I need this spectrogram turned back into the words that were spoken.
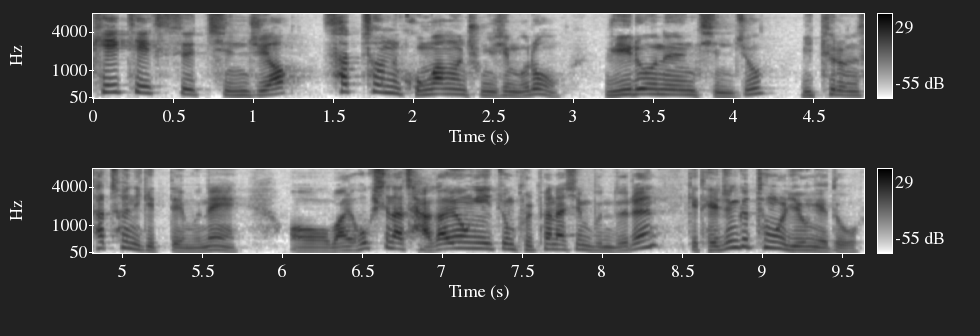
KTX 진주역 사천 공항을 중심으로 위로는 진주, 밑으로는 사천이기 때문에 어, 만약 혹시나 자가용이 좀 불편하신 분들은 이렇게 대중교통을 이용해도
